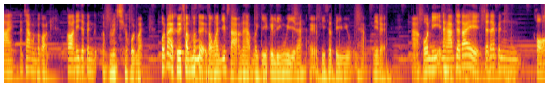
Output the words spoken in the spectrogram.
ลายช่างมันไปก่อนก่อนนี่จะเป็นไม่ใช่ค้ดใหม่โค้ดใหม่คือซัมเมอร์2023 นะครับ เมื่อกี้คือลิงก์วีนะเออพี่สตรีมอยู่นะครับ นี่เลยอ่าโค้ดนี้นะครับจะได้จะได้เป็น ของ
